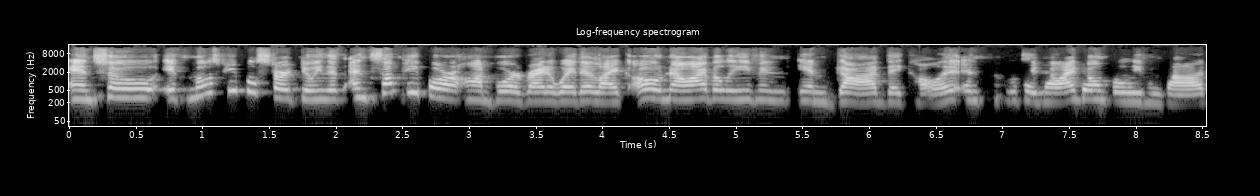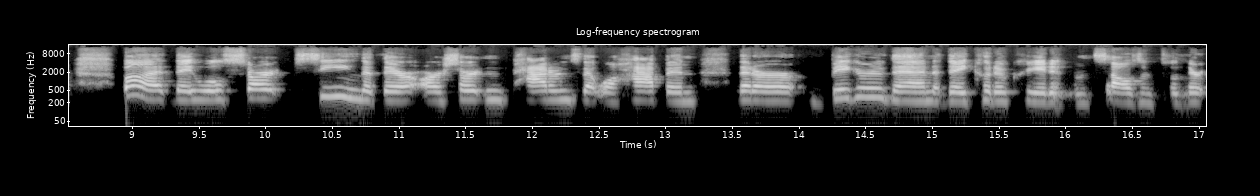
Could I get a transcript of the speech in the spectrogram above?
And so if most people start doing this. And some people are on board right away. They're like, oh, no, I believe in, in God, they call it. And people say, no, I don't believe in God. But they will start seeing that there are certain patterns that will happen that are bigger than they could have created themselves. And so there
